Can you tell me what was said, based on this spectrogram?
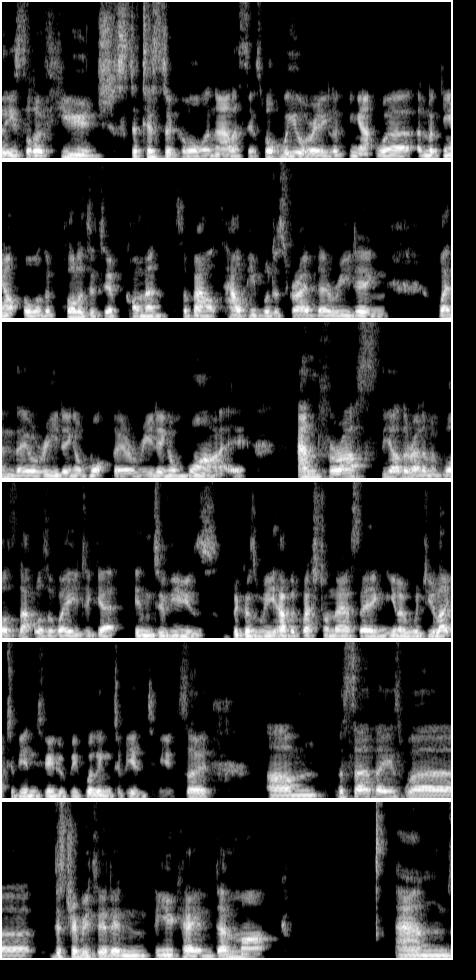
these sort of huge statistical analysis. What we were really looking at were and looking out for were the qualitative comments about how people describe their reading, when they were reading, and what they were reading, and why. And for us, the other element was that was a way to get interviews because we have a question there saying, you know, would you like to be interviewed? Would be willing to be interviewed? So um, the surveys were distributed in the UK and Denmark. And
